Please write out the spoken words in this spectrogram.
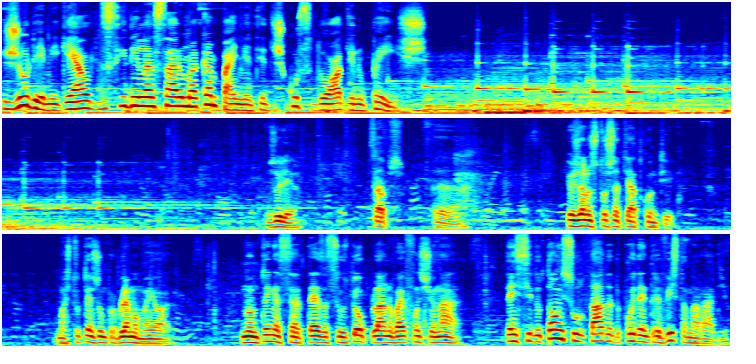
Júlia e Miguel decidem lançar uma campanha anti-discurso do ódio no país. Júlia, sabes, eh, eu já não estou chateado contigo. Mas tu tens um problema maior. Não tenho a certeza se o teu plano vai funcionar. Tens sido tão insultada depois da entrevista na rádio.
